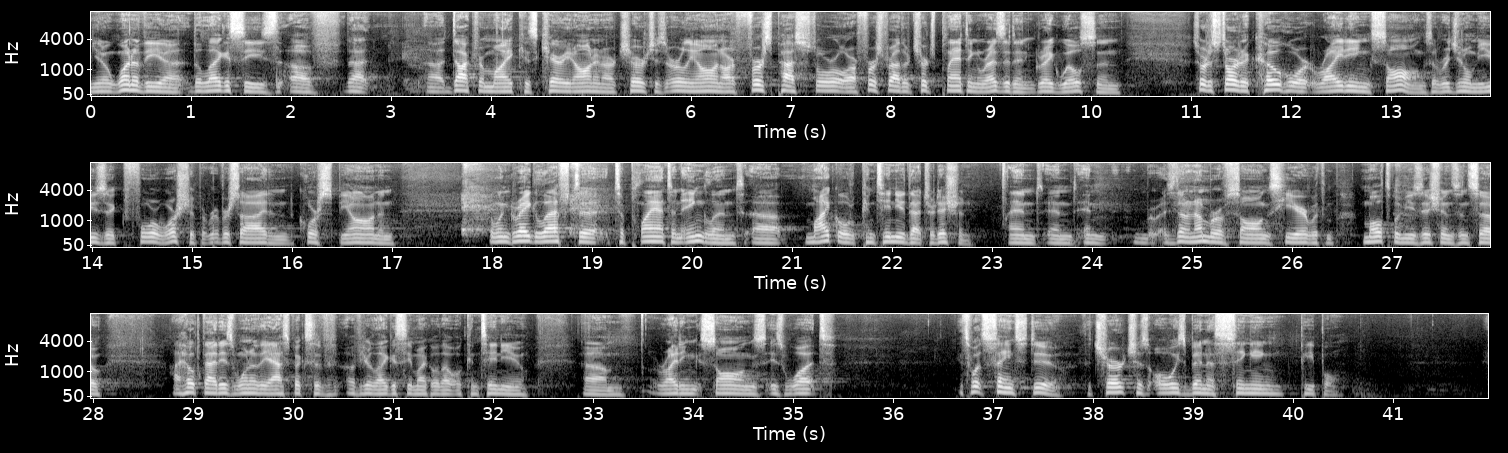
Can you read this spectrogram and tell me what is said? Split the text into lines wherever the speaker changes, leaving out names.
You know, one of the, uh, the legacies of that uh, Dr. Mike has carried on in our church is early on, our first pastoral, or our first rather church planting resident, Greg Wilson, sort of started a cohort writing songs, original music for worship at Riverside and, of course, beyond. And when Greg left to, to plant in England, uh, Michael continued that tradition and, and, and has done a number of songs here with multiple musicians. And so I hope that is one of the aspects of, of your legacy, Michael, that will continue. Um, writing songs is what it's what saints do. The church has always been a singing people.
